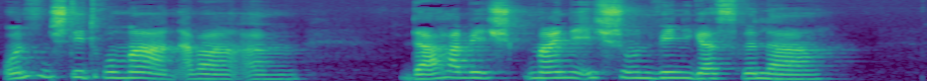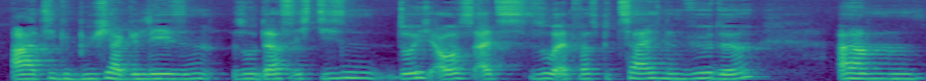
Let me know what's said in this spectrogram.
Unten steht Roman, aber ähm, da habe ich, meine ich, schon weniger Thriller-artige Bücher gelesen, so dass ich diesen durchaus als so etwas bezeichnen würde. Ähm,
